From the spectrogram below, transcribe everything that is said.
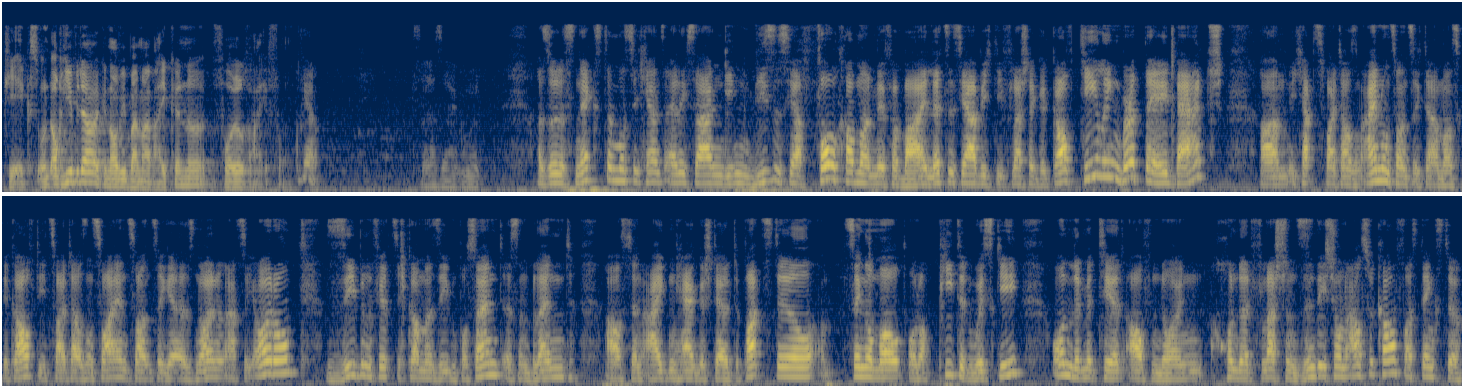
PX. Und auch hier wieder, genau wie bei Mareike, eine Vollreifung. Ja, sehr, sehr gut. Also das nächste, muss ich ganz ehrlich sagen, ging dieses Jahr vollkommen an mir vorbei. Letztes Jahr habe ich die Flasche gekauft. Teeling Birthday Batch. Ähm, ich habe 2021 damals gekauft. Die 2022er ist 89 Euro. 47,7 Prozent ist ein Blend aus den eigenhergestellten Pot Single Malt oder Peated Whisky und limitiert auf 900 Flaschen. Sind die schon ausverkauft? Was denkst du?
